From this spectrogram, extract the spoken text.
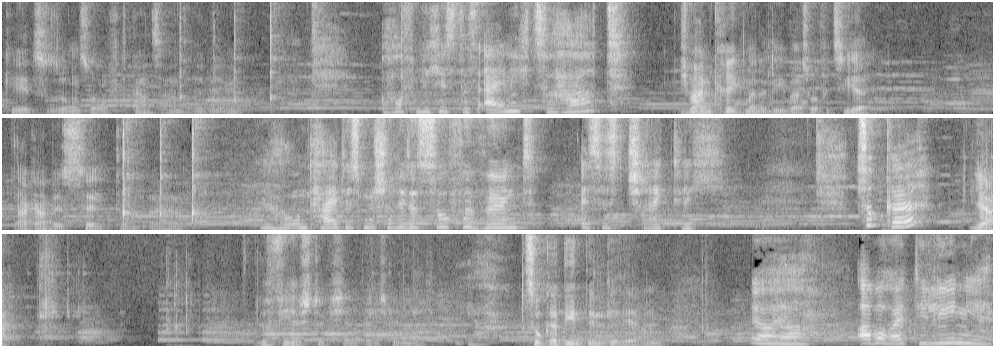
geht so und so oft ganz andere Wege. Hoffentlich ist das Ei nicht zu hart. Ich war im Krieg, meine Liebe, als Offizier. Da gab es selten Eier. Ja, und heute ist mir schon wieder so verwöhnt. Es ist schrecklich. Zucker? Ja. Vier Stückchen, wenn ich bin. Ja. Zucker dient dem Gehirn. Ja, ja. Aber heute die Linie.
